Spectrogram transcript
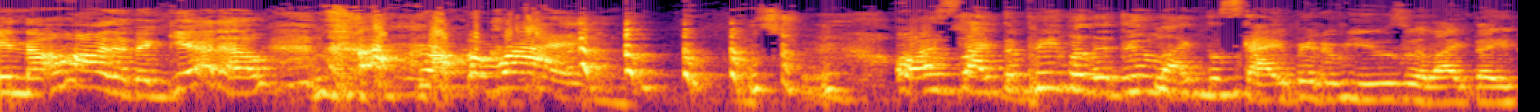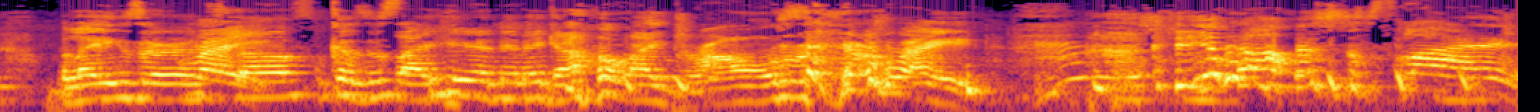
in the heart of the ghetto. right. or it's like the people that do like the Skype interviews with like they blazer and Right. stuff because it's like here and then they got like drones. right. you know, it's just like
